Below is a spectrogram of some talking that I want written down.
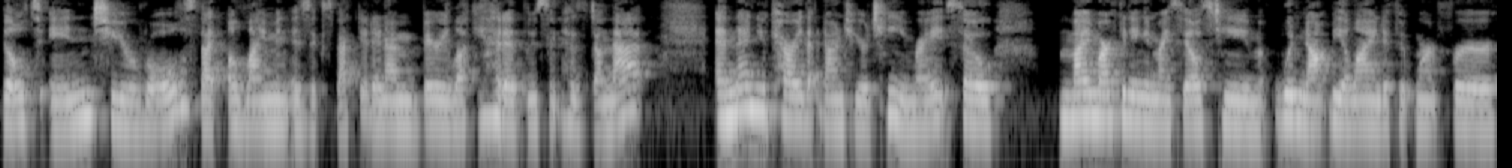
built into your roles that alignment is expected. And I'm very lucky that Adlucent has done that. And then you carry that down to your team, right? So my marketing and my sales team would not be aligned if it weren't for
